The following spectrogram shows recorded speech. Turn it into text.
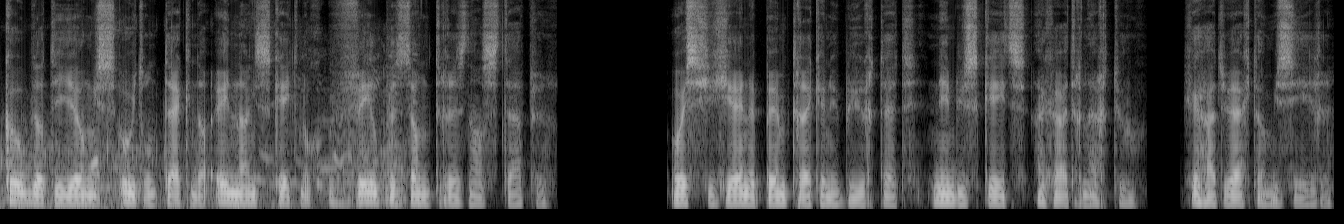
Ik hoop dat die jongens ooit ontdekken dat inlineskaten nog veel plezanter is dan steppen. Als je geen pimptrek in je buurt hebt, neem je skates en ga er naartoe. Je gaat je echt amuseren.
